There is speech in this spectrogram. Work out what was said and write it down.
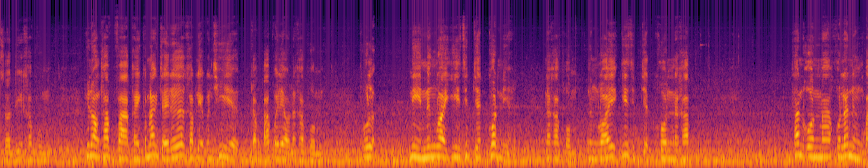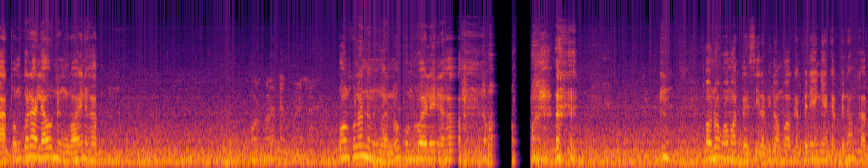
สวัสดีครับผม พี่น้องครับฝากให้กำลังใจเด้อครับเรียกบัญชีกับปั๊บไปแล้วนะครับ ผมผู้ละ นี่หนึ่งร้อยยี่สิบเจ็ดคนเนี่ยนะครับผมหนึ่งร้อยยี่สิบเจ็ดคนนะครับ ท่านโอนมาคนละหนึ่งบาท ผมก็ได้แล้วหนึ่งร้อยนะครับโอนคนละหนึ่งหมื่นละโอนคนละหนึ่งหมื่นโอ้ผมรวยเลยนะครับบอกน้องหัวมันไปสิแล้วพี่น้องบอกกันเป็นยังไงกันเป็นน้ำครับ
